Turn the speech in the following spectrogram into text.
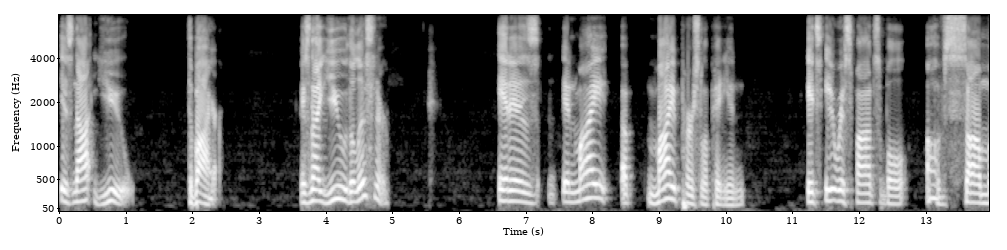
is not you, the buyer. It's not you, the listener. It is, in my uh, my personal opinion, it's irresponsible of some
